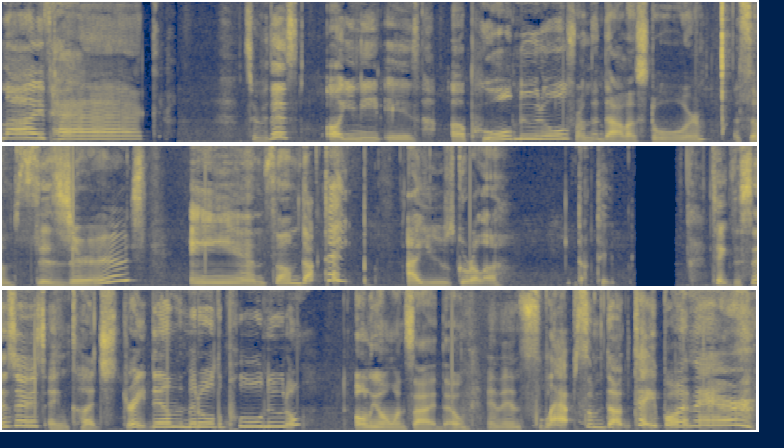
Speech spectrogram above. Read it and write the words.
life hack. So for this, all you need is a pool noodle from the dollar store, some scissors, and some duct tape. I use Gorilla duct tape. Take the scissors and cut straight down the middle of the pool noodle. Only on one side though. And then slap some duct tape on there.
